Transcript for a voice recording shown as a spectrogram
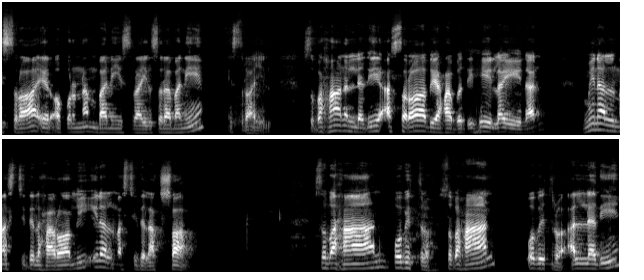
ইসরা এর অপর নাম বানি ইসরাইল সুরা বানি ইসরাইল সুবহান আল্লাযী আসরা বিআবদিহি লাইলান মিনাল মাসজিদিল হারামি ইলাল মাসজিদিল আকসা। সুবহান পবিত্র সুবহান পবিত্র। আল্লাযী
